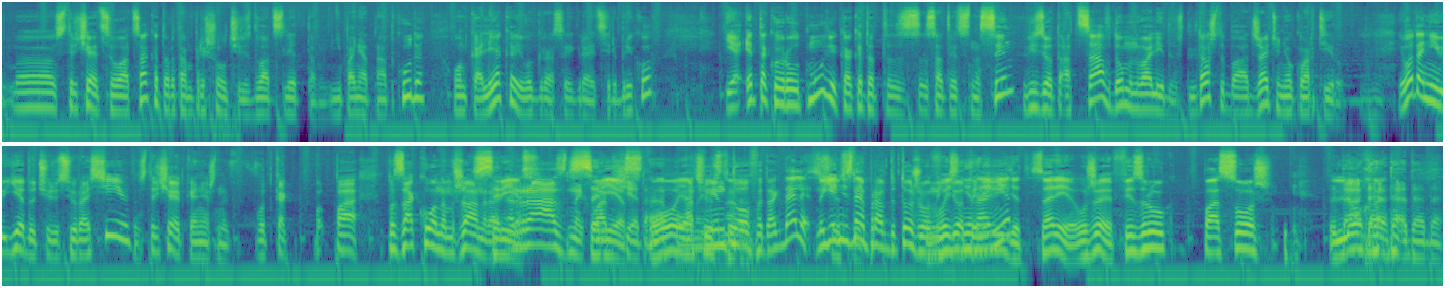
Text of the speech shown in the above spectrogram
э, встречает своего отца, который там пришел через 20 лет, там непонятно откуда. Он калека, его игра играет Серебряков. И это такой роуд-муви, как этот, соответственно, сын везет отца в дом инвалидов для того, чтобы отжать у него квартиру. И вот они едут через всю Россию, встречают, конечно, вот как по- по, по законам жанра Срез. разных Срез. вообще, там, Ой, я от чувствую. ментов и так далее. Но я не Чувствую. знаю, правда, тоже он идет или нет. Смотри, уже физрук, пассож, Да, Леха. да, да, да, да.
